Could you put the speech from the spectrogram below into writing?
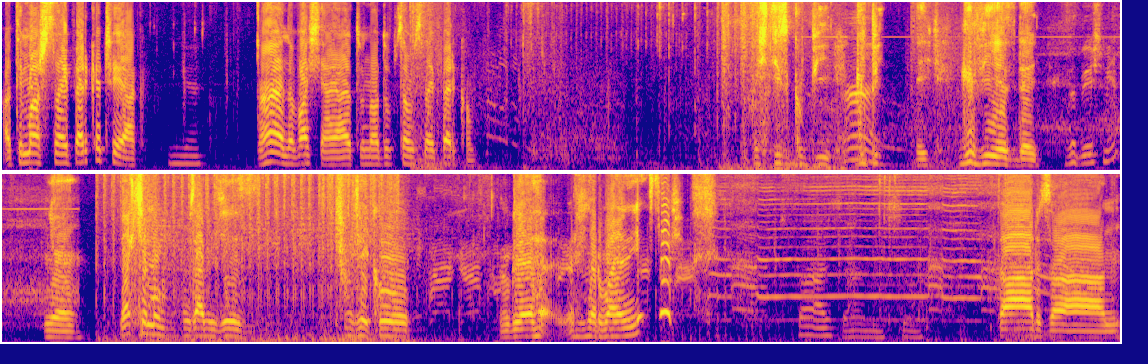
A ty masz snajperkę czy jak? Nie. A, no właśnie, a ja tu nadupcam snajperką. Weź ty zgubi, Ej. gubi, ej, gubi jest dej. Zabiłeś mnie? Nie. Jak cię mógłbym zabić, jest człowieku... W ogóle normalny jesteś? Fazan się. Tarzan.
